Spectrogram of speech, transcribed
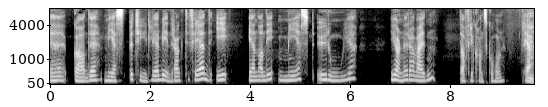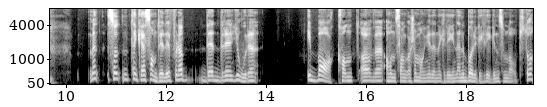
eh, ga det mest betydelige bidrag til fred i en av de mest urolige hjørner av verden, det afrikanske horn. Ja. Men så tenker jeg samtidig, for det dere gjorde i bakkant av eh, hans engasjement i denne krigen, denne borgerkrigen som da oppsto,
